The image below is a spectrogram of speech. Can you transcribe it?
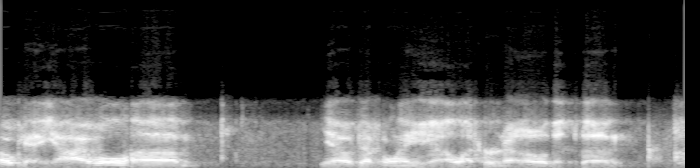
Okay, yeah, I will. Um, you know, definitely uh, let her know that uh,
